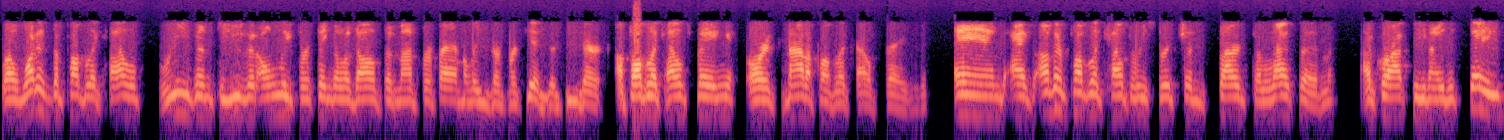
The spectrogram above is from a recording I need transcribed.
well, what is the public health reason to use it only for single adults and not for families or for kids? It's either a public health thing or it's not a public health thing. And as other public health restrictions start to lessen across the United States,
